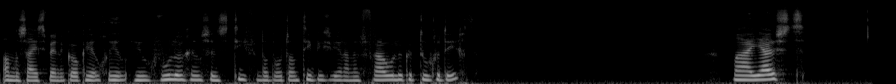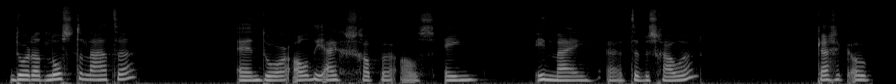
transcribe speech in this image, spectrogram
Anderzijds ben ik ook heel, heel, heel gevoelig, heel sensitief. En dat wordt dan typisch weer aan het vrouwelijke toegedicht. Maar juist door dat los te laten en door al die eigenschappen als één in mij uh, te beschouwen, krijg ik ook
